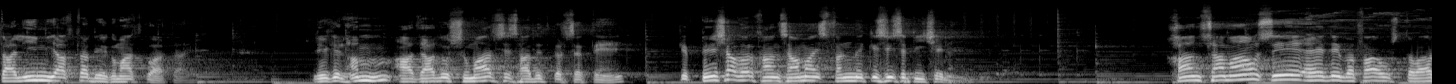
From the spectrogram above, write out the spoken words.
تعلیم یافتہ بیگمات کو آتا ہے۔ لیکن ہم اعداد و شمار سے ثابت کر سکتے ہیں کہ پیشہ ور خانسامہ اس فن میں کسی سے پیچھے نہیں۔ خانساماؤں سے عہد وفا استوار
